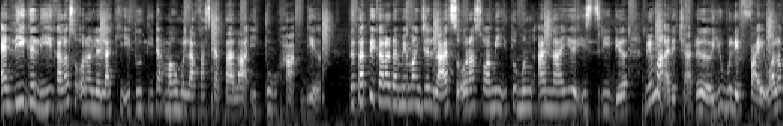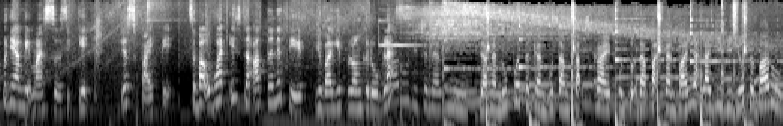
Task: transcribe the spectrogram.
And legally, kalau seorang lelaki itu tidak mahu melafazkan talak, itu hak dia. Tetapi kalau dah memang jelas seorang suami itu menganiaya isteri dia, memang ada cara. You boleh fight. Walaupun dia ambil masa sikit, just fight it. Sebab what is the alternative? You bagi peluang ke-12? Baru di channel ini, jangan lupa tekan butang subscribe untuk dapatkan banyak lagi video terbaru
